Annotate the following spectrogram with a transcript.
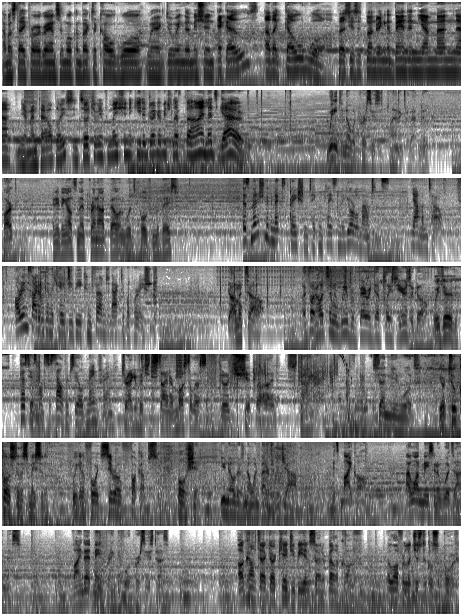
Namaste programs and welcome back to Cold War. We're doing the mission Echoes of a Cold War. Perseus is plundering an abandoned Yaman, uh, Yamantau place in search of information Nikita Dragovich left behind. Let's go. We need to know what Perseus is planning for that nuke. Park, anything else in that printout Bell and Woods pulled from the base? There's mention of an excavation taking place in the Ural Mountains, Yamantau. Our insider within the KGB confirmed an active operation. Yamantau. I thought Hudson and we were buried that place years ago. We did. Perseus wants to salvage the old mainframe. Dragovich and Steiner must have left some good shit behind. Steiner. Send me in Woods. You're too close to this, Mason. We can afford zero fuck-ups. Bullshit. You know there's no one better for the job. It's my call. I want Mason and Woods on this. Find that mainframe before Perseus does. I'll contact our KGB insider Belikov. He'll offer logistical support.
